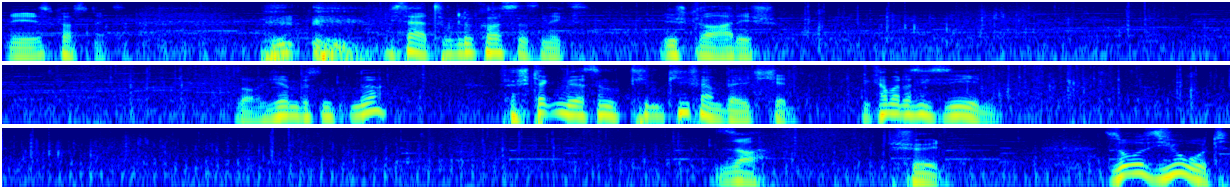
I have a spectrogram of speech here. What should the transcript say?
Nee, das kostet nichts. Ich sag zum Glück kostet es nichts. Ist gerade. So, hier ein bisschen, ne? verstecken wir es im Kiefernwäldchen. Dann kann man das nicht sehen. So. Schön. So ist gut.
